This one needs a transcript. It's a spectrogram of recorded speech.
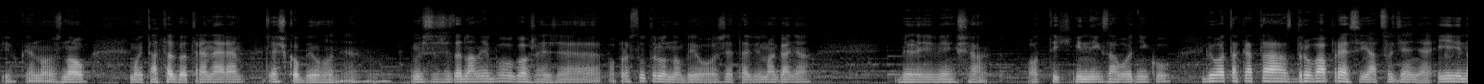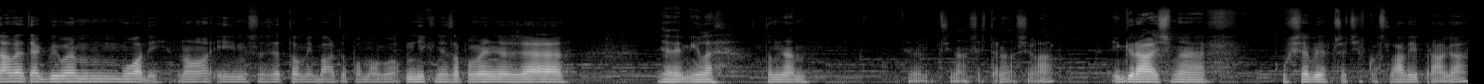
piłkę nożną. Mój tata był trenerem, ciężko było, nie? Myślę, że to dla mnie było gorzej, że po prostu trudno było, że te wymagania były większe od tych innych zawodników. Była taka ta zdrowa presja codziennie i nawet jak byłem młody. No i myślę, że to mi bardzo pomogło. Nikt nie zapomenie, że nie wiem ile, to miałem, nie wiem, 13-14 lat. I graliśmy u siebie przeciwko Slawii Praga.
